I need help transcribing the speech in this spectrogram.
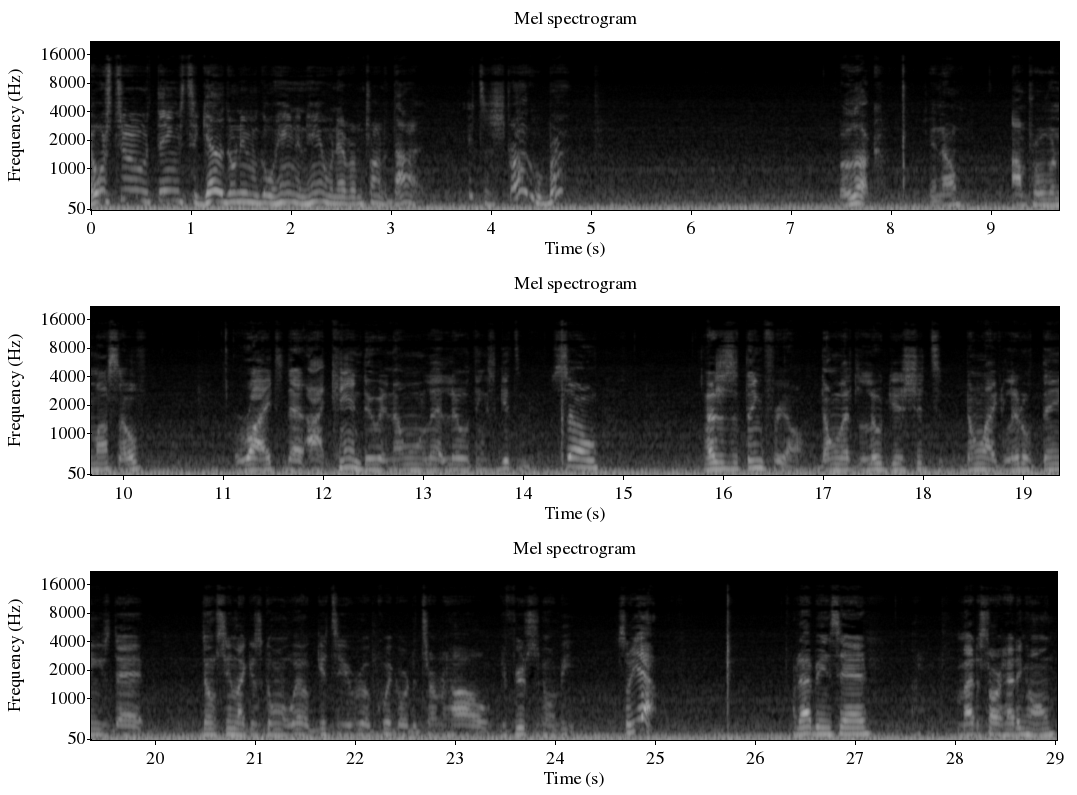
Those two things together don't even go hand in hand whenever I'm trying to diet. It's a struggle, bro. But look, you know, I'm proving myself right that I can do it and I won't let little things get to me. So that's just a thing for y'all. Don't let the little get shit to, don't like little things that don't seem like it's going well get to you real quick or determine how your future's gonna be. So yeah. With that being said, I'm about to start heading home.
